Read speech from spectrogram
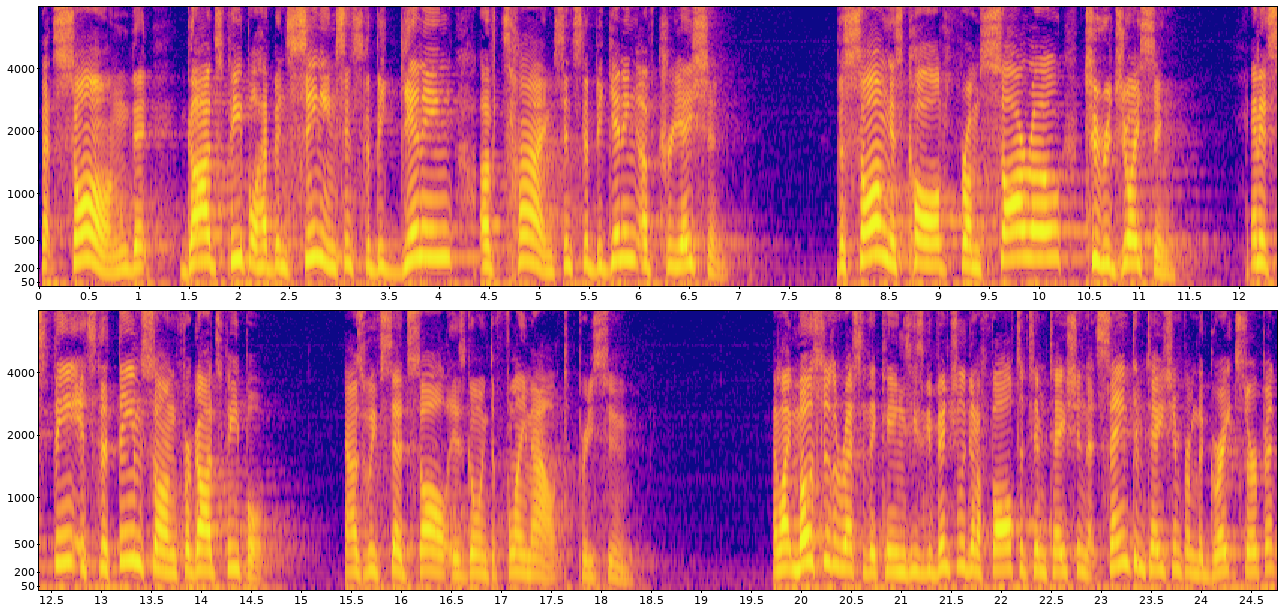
That song that God's people have been singing since the beginning of time, since the beginning of creation. The song is called From Sorrow to Rejoicing. And it's, the, it's the theme song for God's people. As we've said, Saul is going to flame out pretty soon. And like most of the rest of the kings, he's eventually going to fall to temptation, that same temptation from the great serpent,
